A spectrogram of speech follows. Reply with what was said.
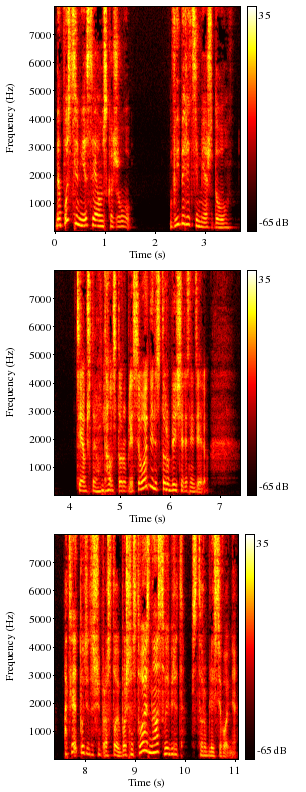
Допустим, если я вам скажу, выберите между тем, что я вам дам 100 рублей сегодня или 100 рублей через неделю? Ответ будет очень простой. Большинство из нас выберет 100 рублей сегодня.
